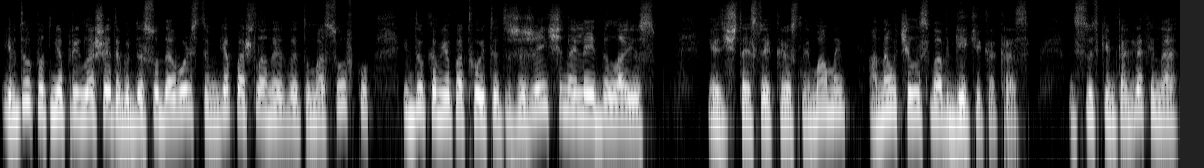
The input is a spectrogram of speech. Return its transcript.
И вдруг вот меня приглашают, я говорю, да с удовольствием. Я пошла на, в эту массовку, и вдруг ко мне подходит эта же женщина, Лейда Лаюс, я считаю своей крестной мамой. Она училась в Авгеке как раз, в институте кинематографии на,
